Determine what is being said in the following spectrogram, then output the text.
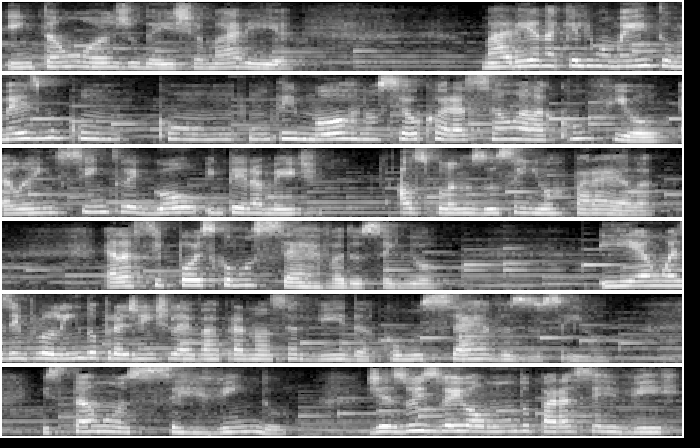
E então o anjo deixa Maria. Maria, naquele momento, mesmo com, com um temor no seu coração, ela confiou, ela se entregou inteiramente aos planos do Senhor para ela. Ela se pôs como serva do Senhor. E é um exemplo lindo para a gente levar para a nossa vida como servas do Senhor. Estamos servindo. Jesus veio ao mundo para servir.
